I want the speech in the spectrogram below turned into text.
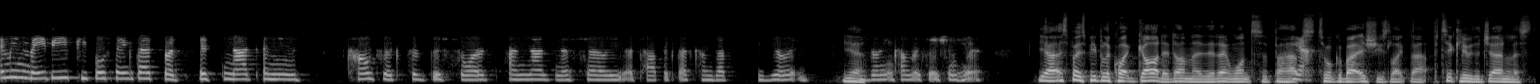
I mean maybe people think that, but it's not. I mean conflicts of this sort are not necessarily a topic that comes up easily, yeah. easily in conversation here. Yeah, I suppose people are quite guarded, aren't they? They don't want to perhaps yeah. talk about issues like that, particularly with a journalist.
